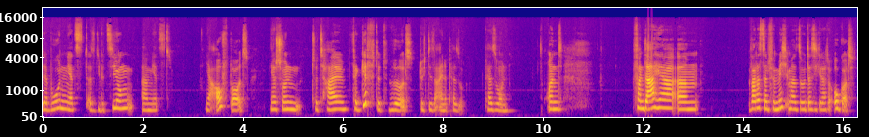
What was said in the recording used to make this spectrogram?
der Boden jetzt, also die Beziehung ähm, jetzt ja aufbaut, ja schon total vergiftet wird durch diese eine Person. Person. Und von daher ähm, war das dann für mich immer so, dass ich gedacht habe, oh Gott,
